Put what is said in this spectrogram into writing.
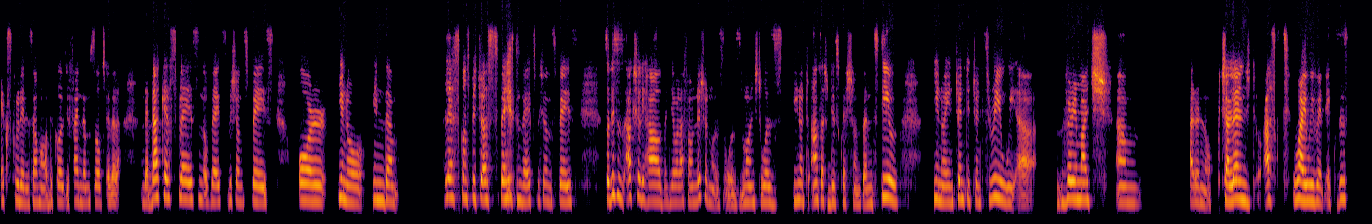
excluded somehow because you find themselves either in the darkest place of the exhibition space or you know, in the less conspicuous space, in the exhibition space. So this is actually how the Njabala Foundation was was launched, was you know, to answer to these questions. And still, you know, in 2023, we are very much um, I don't know, challenged asked why we even exist,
